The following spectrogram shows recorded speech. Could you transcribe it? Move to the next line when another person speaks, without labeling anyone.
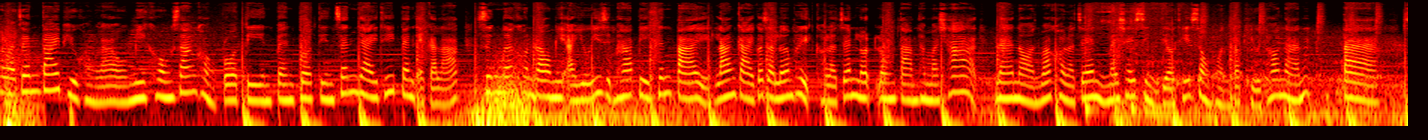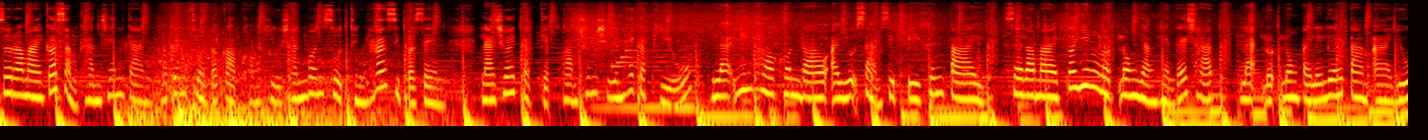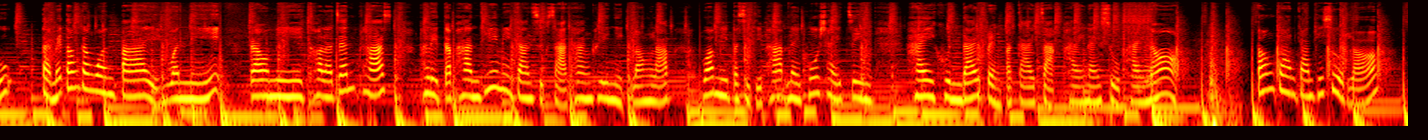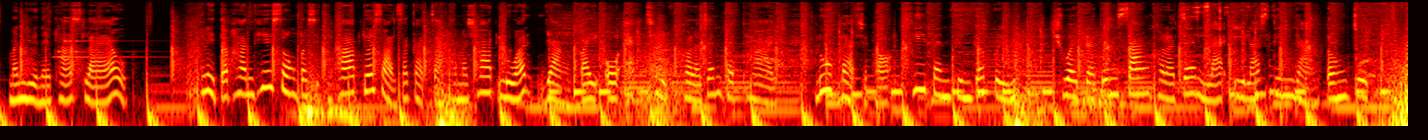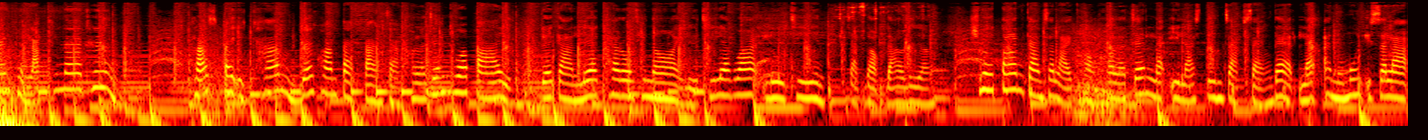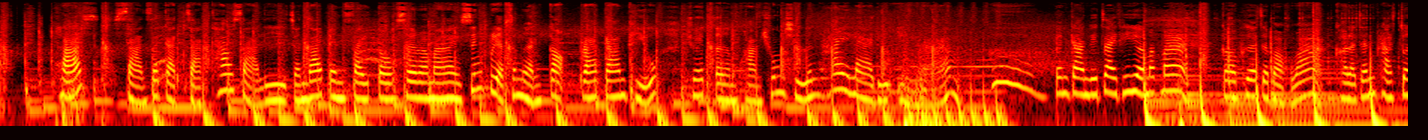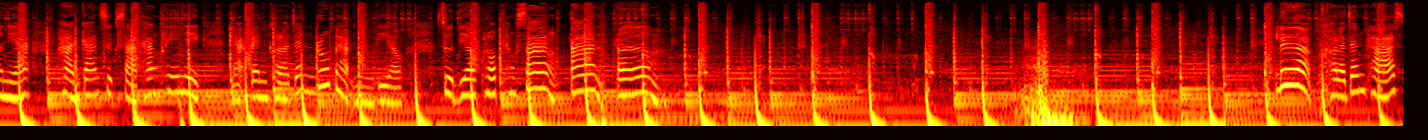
คอลลาเจนใต้ผิวของเรามีโครงสร้างของโปรตีน เป็นโปรตีนเส้นใยที่เป็นเอกลักษณ์ ซึ่งเมื่อคนเรามีอายุ 25 ปีขึ้นไป ร่างกายก็จะเริ่มผลิตคอลลาเจนลดลงตามธรรมชาติ แน่นอนว่าคอลลาเจนไม่ใช่สิ่งเดียวที่ส่งผลต่อผิวเท่านั้น แต่เซรามายก็สำคัญเช่นกัน เพราะเป็นส่วนประกอบของผิวชั้นบนสุดถึง 50%และช่วยกักเก็บความชุ่มชื้นให้กับผิว และยิ่งพอคนเราอายุ 30 ปีขึ้นไป เซรามายก็ยิ่งลดลงอย่างเห็นได้ชัด และลดลงไปเรื่อยๆ ตามอายุ แต่ไม่ต้องกังวลไปวันนี้ เรามีคอลลาเจนพลัสผลิตภัณฑ์ที่มีการศึกษาทางคลินิกรองรับ ว่ามีประสิทธิภาพในผู้ใช้จริง ให้คุณได้เปล่งประกายจากภายในสู่ภายนอก ต้องการการพิสูจน์เหรอ มันอยู่ในพลัสแล้ว ผลิตภัณฑ์ที่ทรงประสิทธิภาพด้วยสารสกัดจากธรรมชาติล้วน อย่าง Bioactive Collagen Peptide รูปแบบเฉพาะที่เป็นฟิงเกอร์ปรินช่วยกระตุ้นสร้างคอลลาเจนและอีลาสตินอย่างตรงจุด ให้ผลลัพธ์ที่น่าทึ่ง plus ไปอีกขั้นด้วยความแตกต่างจากคอลลาเจนทั่วไปด้วยการเลือกแคโรทีนอยด์หรือที่เรียกว่าลูทีน จากดอกดาวเรือง ช่วยต้านการสลายของคอลลาเจนและอีลาสตินจากแสงแดดและอนุมูลอิสระ plus สารสกัดจากข้าวสาลีจนได้เป็นไฟโตเซรามายซึ่งเปรียบเสมือนเกาะปราการผิว ช่วยเติมความชุ่มชื้นให้แลดูอิ่มน้ำเป็นการวิจัยที่เยอะมาก ๆ ก็เพื่อจะบอกว่าคอลลาเจนพลัสตัวนี้ ผ่านการศึกษาทางคลินิก และเป็นคอลลาเจนรูปแบบหนึ่งเดียว สูตรเดียวครบทั้งสร้าง ต้าน เติมเลือกคอลลาเจนพลัส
